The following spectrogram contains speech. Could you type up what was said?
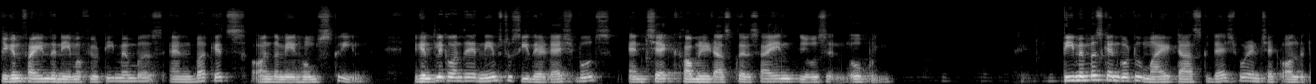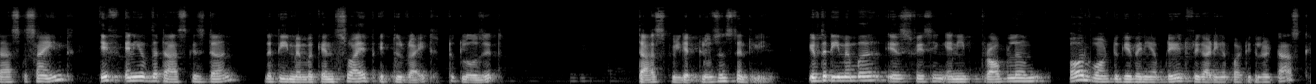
You can find the name of your team members and buckets on the main home screen. You can click on their names to see their dashboards and check how many tasks are assigned, closed, and open. Team members can go to My Task dashboard and check all the tasks assigned. If any of the task is done, the team member can swipe it to right to close it. Task will get closed instantly. If the team member is facing any problem or want to give any update regarding a particular task,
